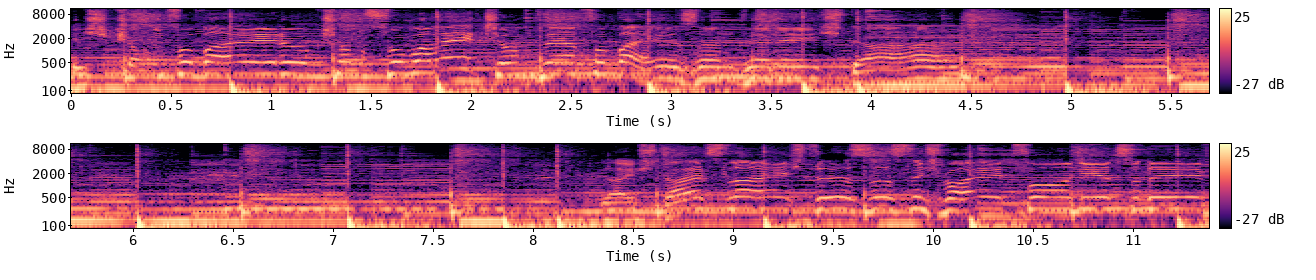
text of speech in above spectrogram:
Ich komm vorbei, du kommst vorbei, kommt wer vorbei, sind wir nicht da. Leicht als leicht ist es nicht weit von hier zu dem,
